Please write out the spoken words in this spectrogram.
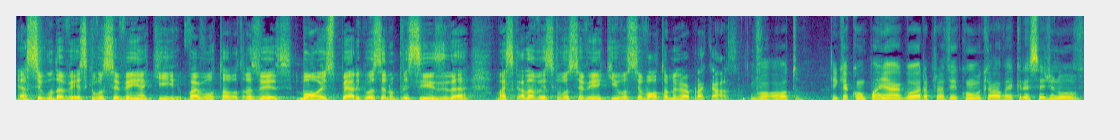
É a segunda vez que você vem aqui. Vai voltar outras vezes? Bom, eu espero que você não precise, né? Mas cada vez que você vem aqui, você volta melhor para casa. Volto. Tem que acompanhar agora para ver como que ela vai crescer de novo.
